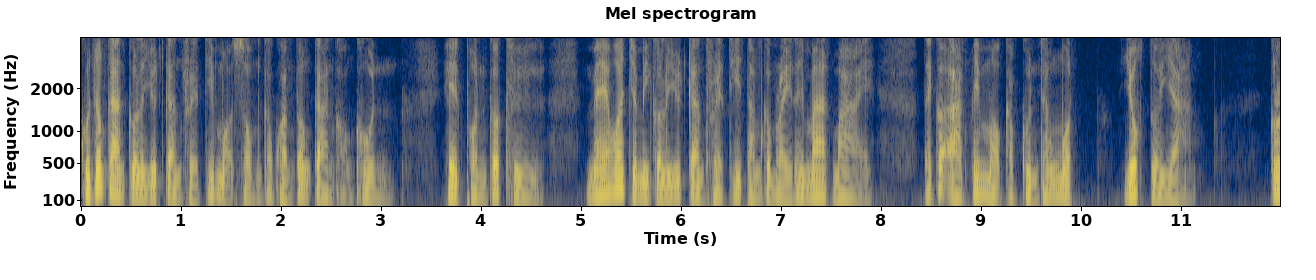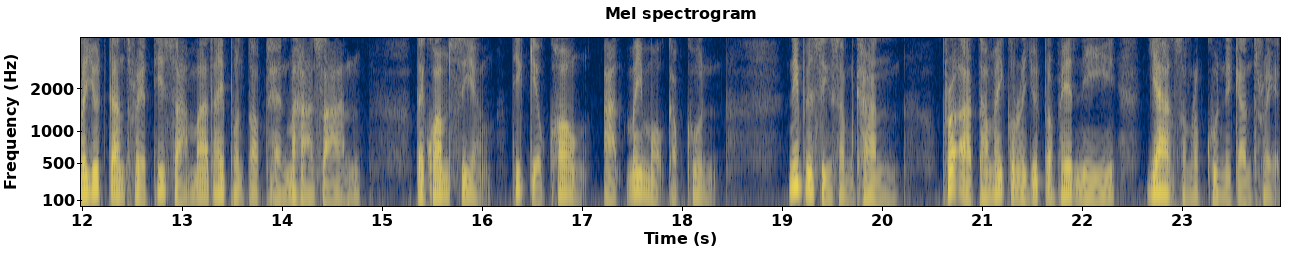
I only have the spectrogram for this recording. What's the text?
คุณต้องการกลยุทธ์การเทรดที่เหมาะสมกับความต้องการของคุณ เหตุผลก็คือ แม้ว่าจะมีกลยุทธ์การเทรดที่ทำกำไรได้มากมาย แต่ก็อาจไม่เหมาะกับคุณทั้งหมด ยกตัวอย่าง กลยุทธ์การเทรดที่สามารถให้ผลตอบแทนมหาศาล แต่ความเสี่ยงที่เกี่ยวข้องอาจไม่เหมาะกับคุณ นี่เป็นสิ่งสำคัญ เพราะอาจทำให้กลยุทธ์ประเภทนี้ยากสำหรับคุณในการเทรด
